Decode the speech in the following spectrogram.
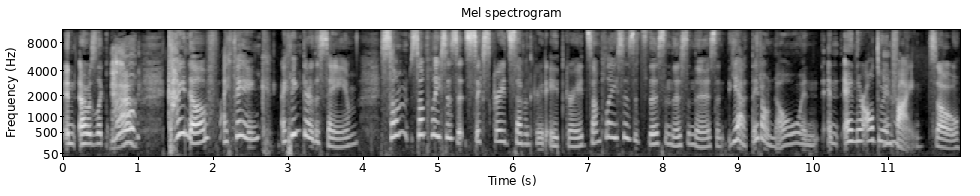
And I was like well kind of I think. I think they're the same. Some some places it's sixth grade seventh grade eighth grade. Some places it's this and this and this. And yeah they don't know and and, and they're all doing Yeah. fine. So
